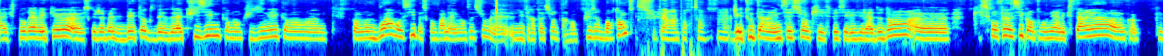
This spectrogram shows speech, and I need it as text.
à explorer avec eux euh, ce que j'appelle des détox de, la cuisine, comment cuisiner, comment euh, comment boire aussi, parce qu'on parle d'alimentation, mais l'hydratation est encore plus importante. Super important. Mm. J'ai toute une session qui est spécialisée là-dedans. Euh, Qu'est-ce qu'on fait aussi quand on est à l'extérieur euh,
